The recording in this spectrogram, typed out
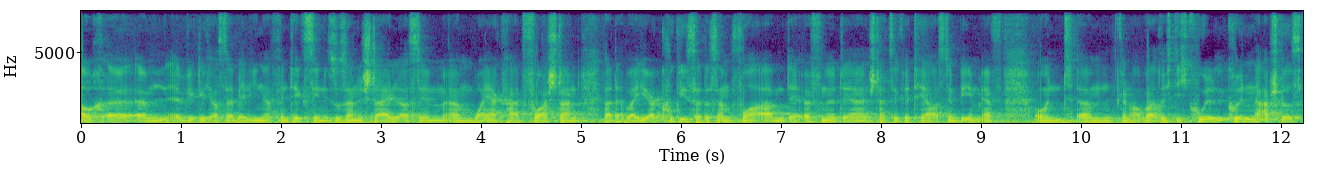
auch äh, ähm, wirklich aus der Berliner Fintech-Szene, Susanne Steidl aus dem ähm, Wirecard-Vorstand war dabei, Jörg Cookies hat das am Vorabend eröffnet, der Staatssekretär aus dem BMF und ähm, genau, war richtig cool. Krönender Abschluss,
